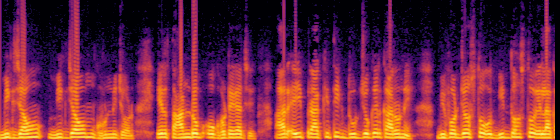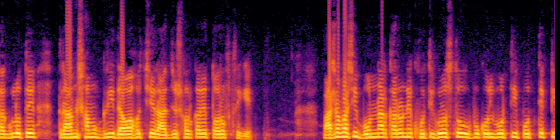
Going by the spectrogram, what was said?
মিগজাউম মিগজাউম ঘূর্ণিঝড়। এর তাণ্ডবও ঘটে গেছে। আর এই প্রাকৃতিক দুর্যোগের কারণে বিপর্যস্ত ও বিধ্বস্ত এলাকাগুলোতে ত্রাণ সামগ্রী দেওয়া হচ্ছে রাজ্য সরকারের তরফ থেকে। পাশাপাশি বন্যার কারণে ক্ষতিগ্রস্ত উপকূলবর্তী প্রত্যেকটি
